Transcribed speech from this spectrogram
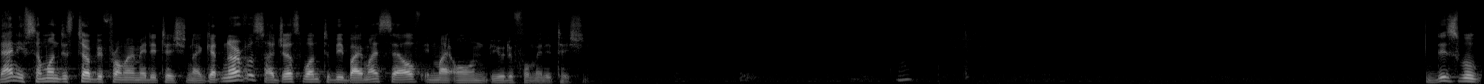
Then, if someone disturbs me from my meditation, I get nervous. I just want to be by myself in my own beautiful meditation. This will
